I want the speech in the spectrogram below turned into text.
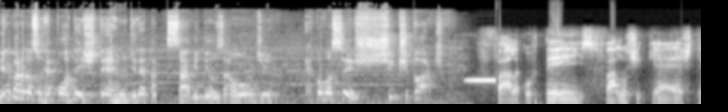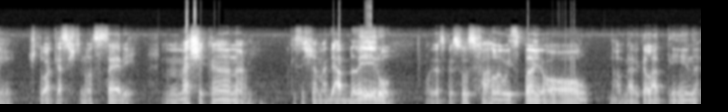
E agora nosso repórter externo, diretamente sabe Deus aonde, é com você, Chico Chicote. Fala Cortez, fala o Chiqueste. Estou aqui assistindo uma série mexicana que se chama Diableiro, onde as pessoas falam espanhol da América Latina.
